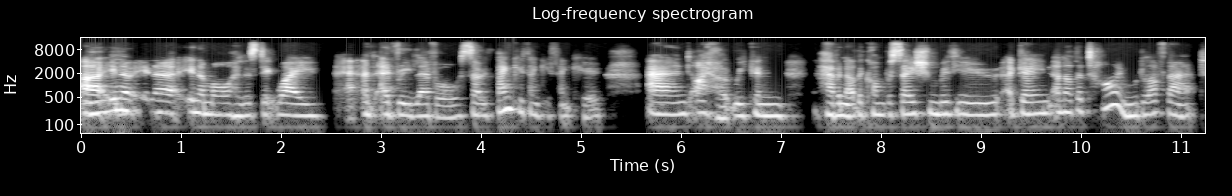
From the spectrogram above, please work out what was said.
uh, in a in a in a more holistic way at every level. So thank you, thank you, thank you, and I hope we can have another conversation with you again another time. Would love that.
